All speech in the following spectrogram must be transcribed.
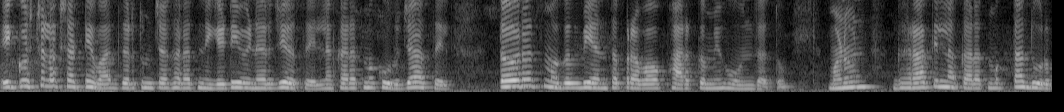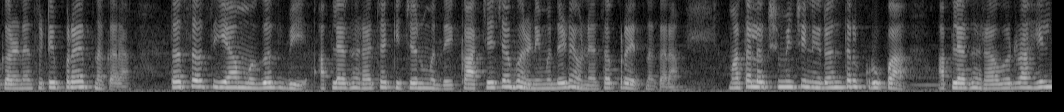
एक गोष्ट लक्षात ठेवा जर तुमच्या घरात निगेटिव्ह एनर्जी असेल नकारात्मक ऊर्जा असेल तरच मगजबियांचा प्रभाव फार कमी होऊन जातो. म्हणून घरातील नकारात्मकता दूर करण्यासाठी प्रयत्न करा. तसंच या मगजबी आपल्या घराच्या किचनमध्ये काचेच्या भरणीमध्ये ठेवण्याचा प्रयत्न करा. माता लक्ष्मीची निरंतर कृपा आपल्या घरावर राहील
